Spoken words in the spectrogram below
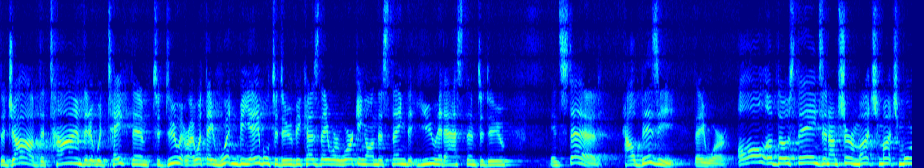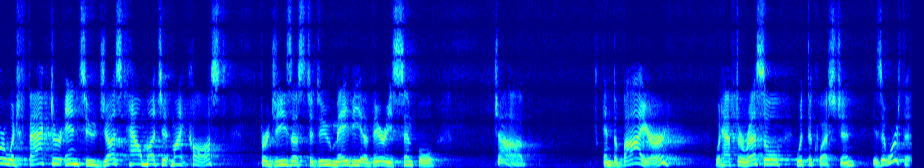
the job, the time that it would take them to do it right, what they wouldn't be able to do because they were working on this thing that you had asked them to do instead, how busy they were. All of those things, and I'm sure much, much more, would factor into just how much it might cost for Jesus to do maybe a very simple job. And the buyer would have to wrestle with the question is it worth it?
